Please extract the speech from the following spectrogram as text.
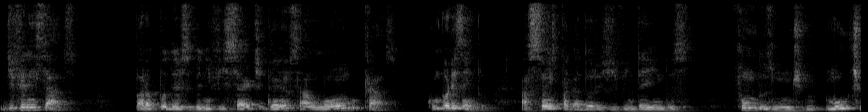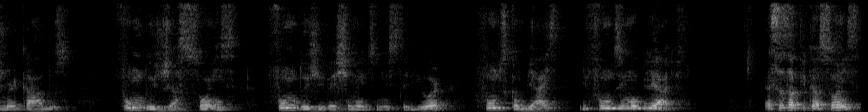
diferenciados, para poder se beneficiar de ganhos a longo prazo, como por exemplo, ações pagadoras de dividendos, fundos multi multimercados, fundos de ações, fundos de investimentos no exterior, fundos cambiais e fundos imobiliários. Essas aplicações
